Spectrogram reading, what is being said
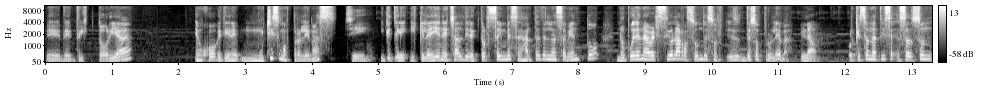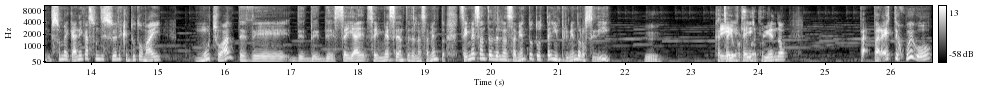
de, de- de historia, es un juego que tiene muchísimos problemas Sí. y que, te- y que le hayan echado al director seis meses antes del lanzamiento no pueden haber sido la razón de esos, de esos problemas. No. Porque son, son, son, mecánicas, son decisiones que tú tomáis mucho antes de, de, de- de seis, seis meses antes del lanzamiento. Seis meses antes del lanzamiento tú estás imprimiendo los CD. Mm. ¿Cachai? Sí, supuesto. escribiendo pa- para este juego,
